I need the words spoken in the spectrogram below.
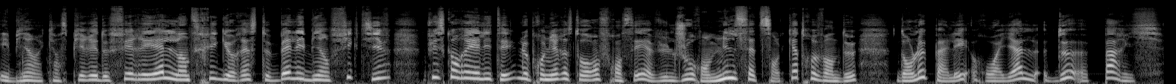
Et bien qu'inspiré de faits réels, l'intrigue reste bel et bien fictive, puisqu'en réalité, le premier restaurant français a vu le jour en 1782 dans le palais royal de Paris.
